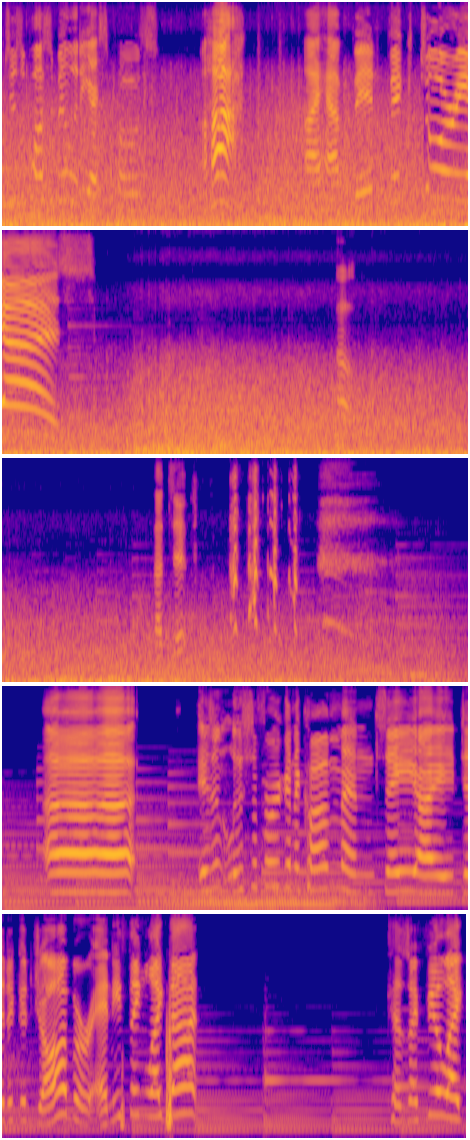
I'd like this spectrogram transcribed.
Which is a possibility, I suppose. Aha! I have been victorious! Oh. That's it? uh, isn't Lucifer gonna come and say I did a good job or anything like that? Because I feel like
